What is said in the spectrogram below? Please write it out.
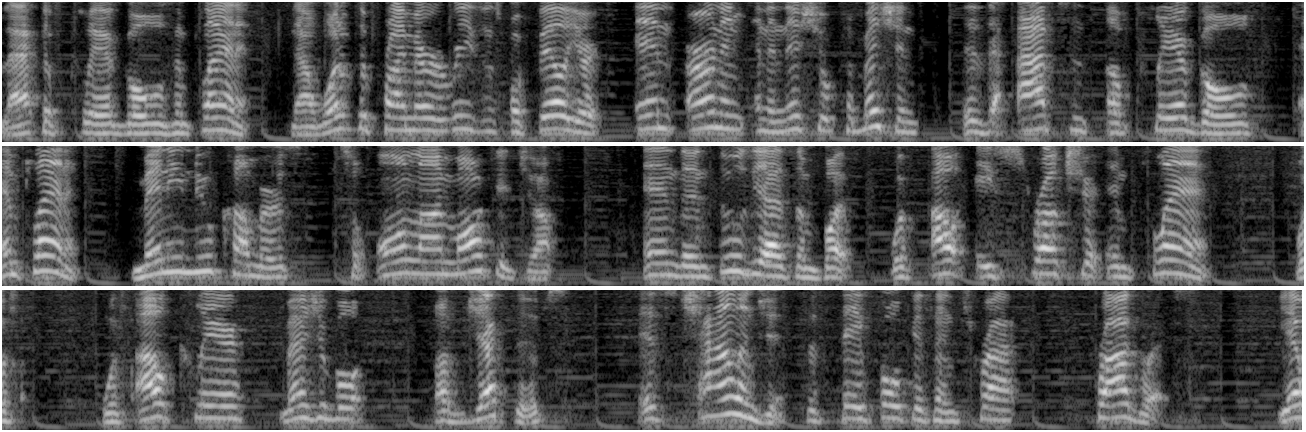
lack of clear goals and planning. Now, one of the primary reasons for failure in earning an initial commission is the absence of clear goals and planning. Many newcomers to online market jump in the enthusiasm, but without a structure and plan, with, without clear measurable objectives, it's challenging to stay focused and track progress. Yeah,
